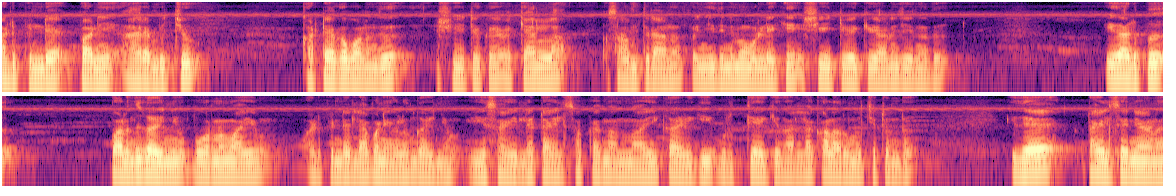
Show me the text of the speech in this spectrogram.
അടുപ്പിന്റെ പണി ആരംഭിച്ചു. കട്ടയൊക്കെ പണിത് ഷീറ്റൊക്കെ വെക്കാനുള്ള ശ്രമത്തിലാണ്. ഇപ്പം ഇനി ഇതിന്റെ മുകളിലേക്ക് ഷീറ്റ് വെക്കുകയാണ് ചെയ്യുന്നത്. ഈ അടുപ്പ് പണിത് കഴിഞ്ഞു. പൂർണമായും അടുപ്പിന്റെ എല്ലാ പണികളും കഴിഞ്ഞു. ഈ സൈഡിലെ ടൈൽസൊക്കെ നന്നായി കഴുകി വൃത്തിയാക്കി നല്ല കളറും വെച്ചിട്ടുണ്ട്. ഇതേ ടൈൽസ് തന്നെയാണ്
